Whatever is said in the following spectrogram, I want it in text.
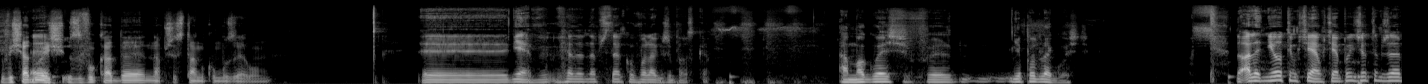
Wysiadłeś e... z WKD na przystanku muzeum. Yy, nie, wysiadłem na przystanku Wola Grzybowska. A mogłeś w niepodległość. No ale nie o tym chciałem. Chciałem powiedzieć o tym, że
